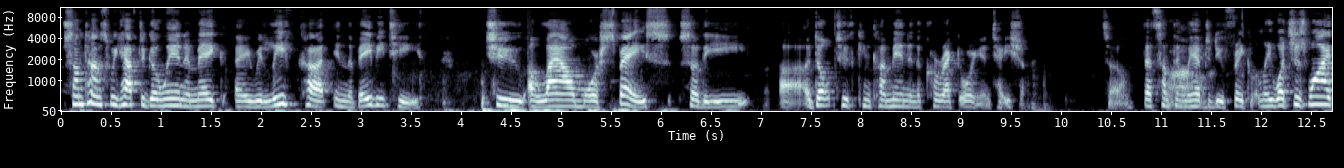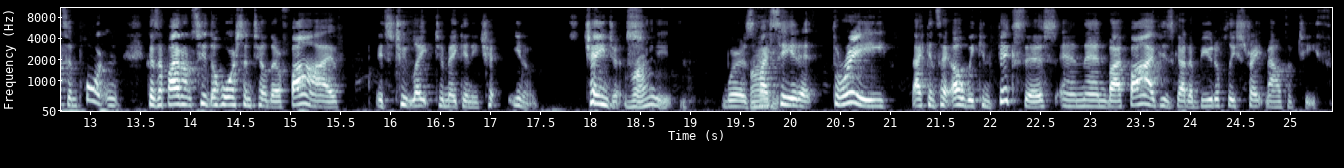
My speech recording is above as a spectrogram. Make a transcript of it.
sometimes we have to go in and make a relief cut in the baby teeth to allow more space so the uh, adult tooth can come in in the correct orientation so that's something wow. we have to do frequently which is why it's important because if i don't see the horse until they're five it's too late to make any, ch- you know, changes. Right. Whereas right. if I see it at three, I can say, oh, we can fix this. And then by five, he's got a beautifully straight mouth of teeth.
